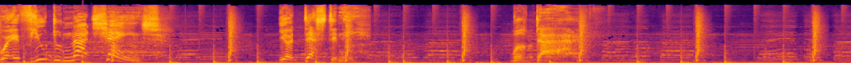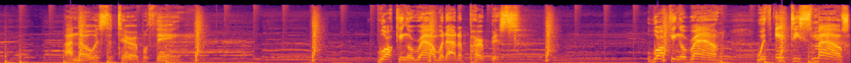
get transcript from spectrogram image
where if you do not change, your destiny will die. I know it's a terrible thing. Walking around without a purpose. Walking around with empty smiles,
